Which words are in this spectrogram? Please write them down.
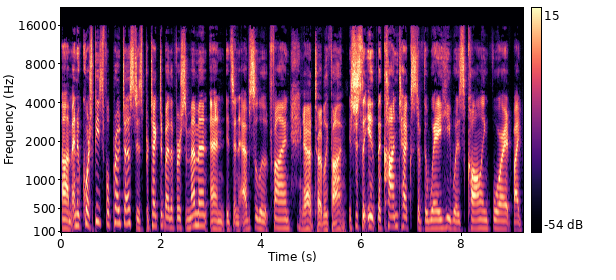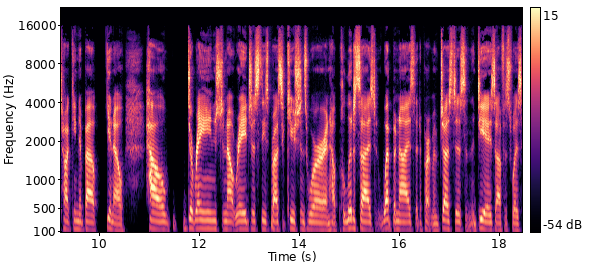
Um, and of course, peaceful protest is protected by the First Amendment and it's an absolute fine. Yeah, totally fine. It's just the, the context of the way he was calling for it by talking about you know, how deranged and outrageous these prosecutions were and how politicized and weaponized the Department of Justice and the DA's office was.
